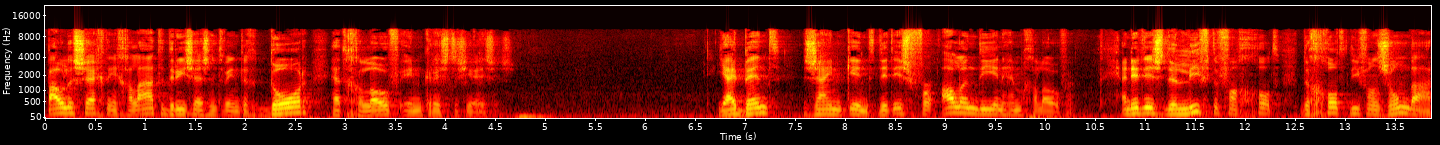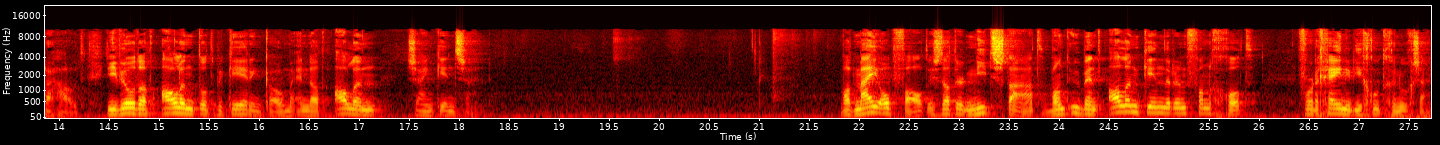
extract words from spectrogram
Paulus zegt in Galaten 3:26 door het geloof in Christus Jezus. Jij bent zijn kind. Dit is voor allen die in hem geloven. En dit is de liefde van God, de God die van zondaren houdt. Die wil dat allen tot bekering komen en dat allen zijn kind zijn. Wat mij opvalt is dat er niet staat, want u bent allen kinderen van God voor degenen die goed genoeg zijn.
